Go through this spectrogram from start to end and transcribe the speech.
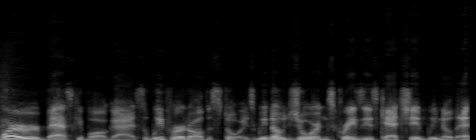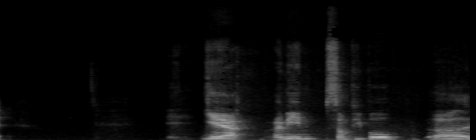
we're basketball guys, so we've heard all the stories. We know Jordan's crazy as cat shit. We know that. Yeah, I mean, some people uh,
